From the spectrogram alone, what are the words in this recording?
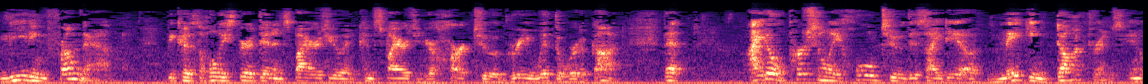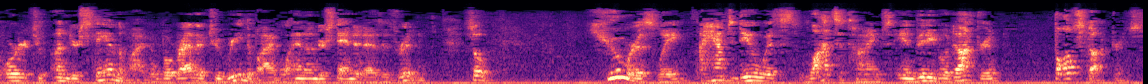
leading from that, because the Holy Spirit then inspires you and conspires in your heart to agree with the Word of God. That I don't personally hold to this idea of making doctrines in order to understand the Bible, but rather to read the Bible and understand it as it's written. So, humorously, I have to deal with lots of times in video doctrine false doctrines,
